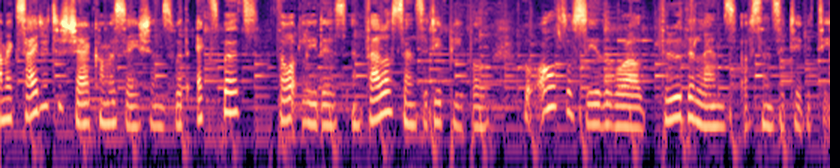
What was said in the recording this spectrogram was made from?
I'm excited to share conversations with experts, thought leaders, and fellow sensitive people who also see the world through the lens of sensitivity.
